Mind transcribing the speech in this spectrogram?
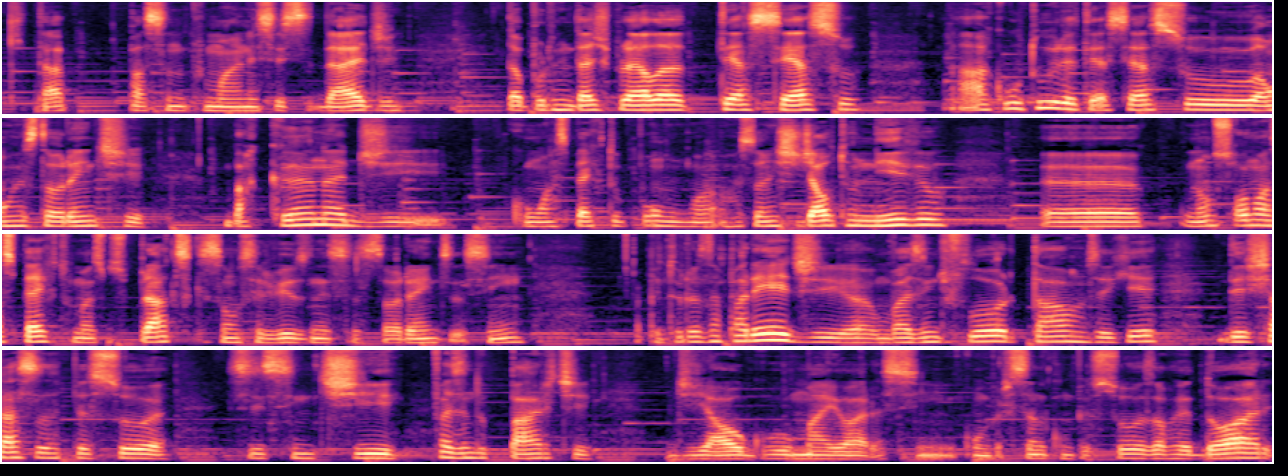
que está passando por uma necessidade, dá oportunidade para ela ter acesso à cultura, ter acesso a um restaurante bacana, de, com um aspecto, bom, um restaurante de alto nível, uh, não só no aspecto, mas os pratos que são servidos nesses restaurantes, assim, pinturas na parede, um vasinho de flor, tal, não sei o que, deixar essa pessoa se sentir fazendo parte de algo maior, assim, conversando com pessoas ao redor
